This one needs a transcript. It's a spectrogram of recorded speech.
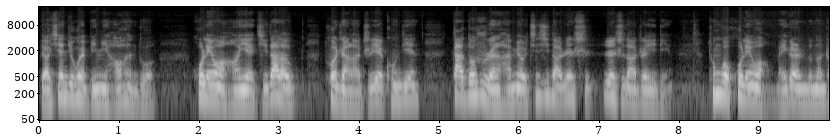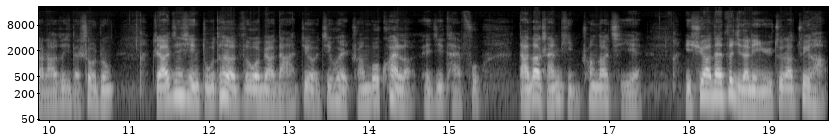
表现就会比你好很多。互联网行业极大的拓展了职业空间，大多数人还没有清晰的认识认识到这一点。通过互联网，每个人都能找到自己的受众。只要进行独特的自我表达，就有机会传播快乐、累积财富、打造产品、创造企业。你需要在自己的领域做到最好。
